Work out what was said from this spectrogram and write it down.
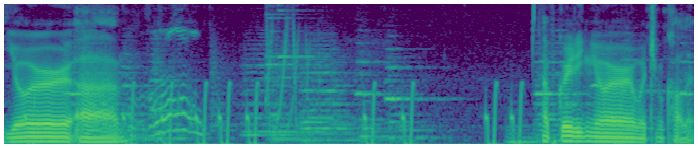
your um, upgrading your what you call it?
